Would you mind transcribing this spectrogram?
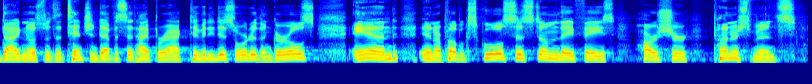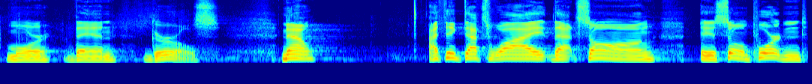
diagnosed with attention deficit hyperactivity disorder than girls. And in our public school system, they face harsher punishments more than girls. Now, I think that's why that song is so important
